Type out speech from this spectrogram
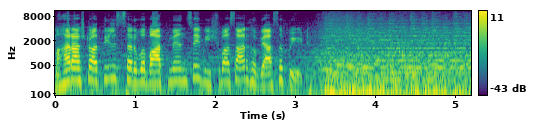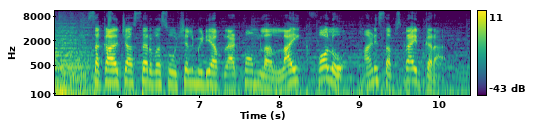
महाराष्ट्रातील सर्व बातम्यांचे विश्वासार्ह व्यासपीठ. सकाळच्या सर्व सोशल मीडिया प्लॅटफॉर्मला लाईक फॉलो आणि सबस्क्राईब करा.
